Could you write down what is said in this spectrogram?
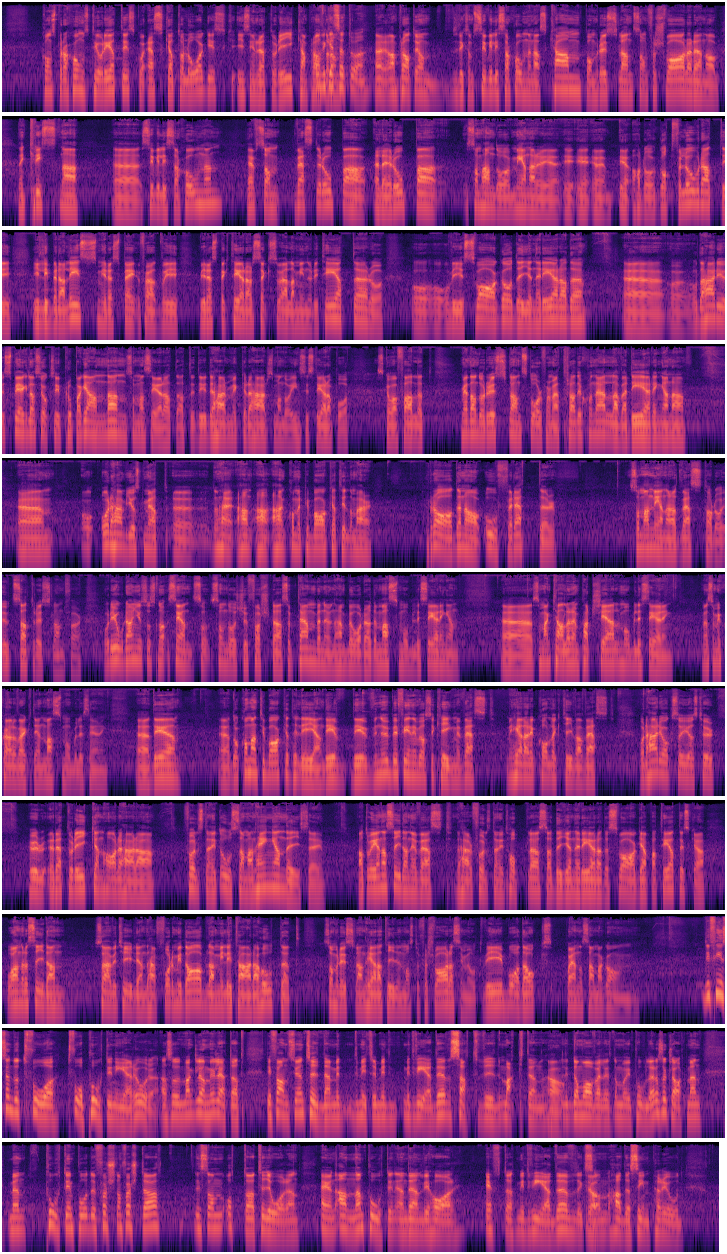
konspirationsteoretisk och eskatologisk i sin retorik. Han pratar På vilket om, sätt då? Han pratar om liksom, civilisationernas kamp, om Ryssland som försvararen av den kristna eh, civilisationen. Eftersom Västeuropa, eller Europa, som han då menar är, är, är, har då gått förlorat i, i liberalism, i respekt, för att vi, vi respekterar sexuella minoriteter och, och, och vi är svaga och degenererade. Uh, och det här ju, speglas ju också i propagandan som man ser att, att det är det här, mycket det här som man då insisterar på ska vara fallet. Medan då Ryssland står för de här traditionella värderingarna. Uh, och, och det här just med att uh, här, han, han, han, kommer tillbaka till de här raderna av oförrätter som man menar att väst har då utsatt Ryssland för. Och det gjorde han ju så sent som då 21 september nu när han beordrade massmobiliseringen eh, som han kallar en partiell mobilisering men som i själva verket är en massmobilisering. Eh, det, eh, då kommer man tillbaka till det igen. Det är, det är, nu befinner vi oss i krig med väst, med hela det kollektiva väst. Och det här är också just hur, hur retoriken har det här eh, fullständigt osammanhängande i sig. Att å ena sidan är väst det här fullständigt hopplösa, degenererade, svaga, patetiska. Å andra sidan så är vi tydligen det här formidabla militära hotet som Ryssland hela tiden måste försvara sig mot. Vi är båda och på en och samma gång. Det finns ändå två, två Putin-eror. Alltså man glömmer ju lätt att det fanns ju en tid när Dmitrij Medvedev satt vid makten. Ja. De var väl, de var ju polare såklart, men, men Putin på det första, de första liksom 8-10 åren är en annan Putin än den vi har efter att Medvedev liksom ja. hade sin period.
